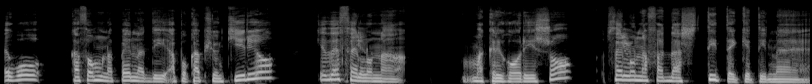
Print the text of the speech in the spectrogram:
εγώ καθόμουν απέναντι από κάποιον κύριο και δεν θέλω να μακρηγορήσω, θέλω να φανταστείτε και την ε,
